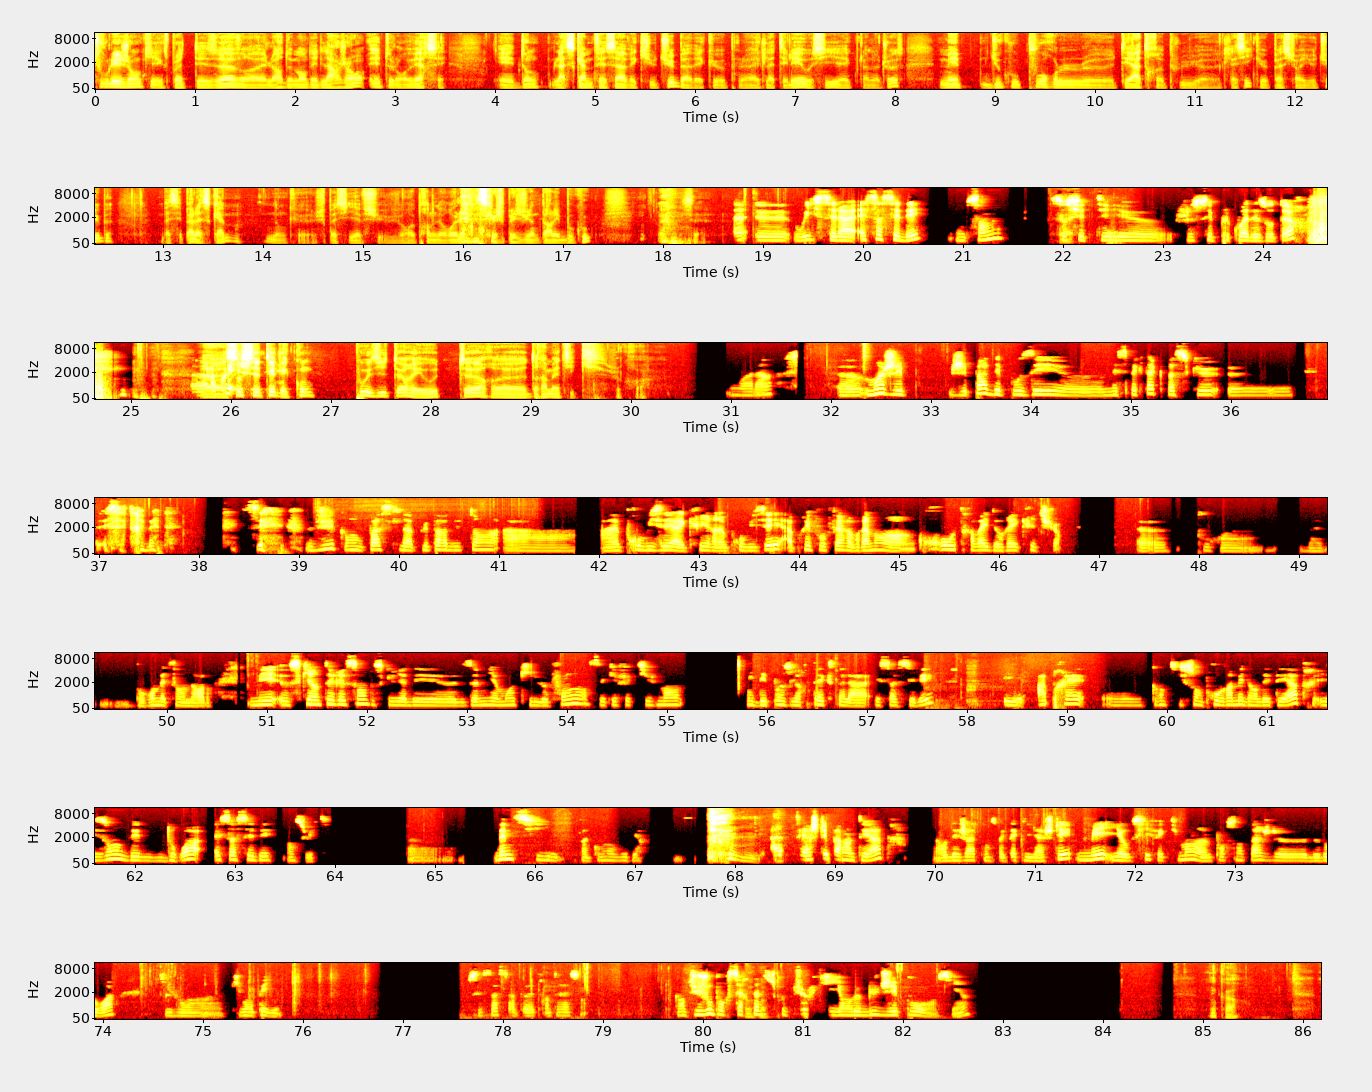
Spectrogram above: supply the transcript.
tous les gens qui exploitent tes œuvres, leur demander de l'argent et te le reverser. Et donc la SCAM fait ça avec YouTube, avec, avec la télé aussi, avec plein d'autres choses. Mais du coup, pour le théâtre plus classique, pas sur YouTube, bah, c'est pas la SCAM. Donc je sais pas s'il a su reprendre le relais parce que je, je viens de parler beaucoup. oui, c'est la SACD, il me semble. Société, euh, je sais plus quoi des auteurs. euh, société des compositeurs et auteurs euh, dramatiques, je crois. Voilà. Euh, moi, j'ai j'ai pas déposé mes spectacles parce que c'est très bête. C'est vu qu'on passe la plupart du temps à, à improviser, à écrire, à improviser. Après, il faut faire vraiment un gros travail de réécriture pour bah, pour remettre ça en ordre. Mais ce qui est intéressant, parce qu'il y a des, des, amis à moi qui le font, c'est qu'effectivement, ils déposent leur texte à la SACD, et après, quand ils sont programmés dans des théâtres, ils ont des droits SACD ensuite. Euh, même si, enfin, comment vous dire? C'est acheté par un théâtre. Alors déjà, ton spectacle il est acheté, mais il y a aussi effectivement un pourcentage de, de droits qui vont, qui vont payer. C'est ça, ça peut être intéressant. Quand tu joues pour certaines structures qui ont le budget pour aussi. Hein. D'accord.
